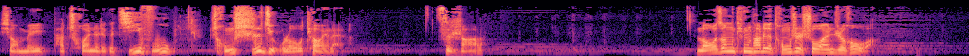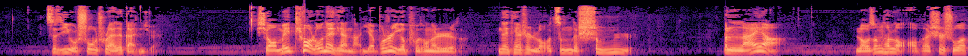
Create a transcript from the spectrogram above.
小梅她穿着这个吉服从十九楼跳下来了，自杀了。老曾听他这个同事说完之后啊，自己有说不出来的感觉。小梅跳楼那天呢，也不是一个普通的日子。那天是老曾的生日，本来呀，老曾他老婆是说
